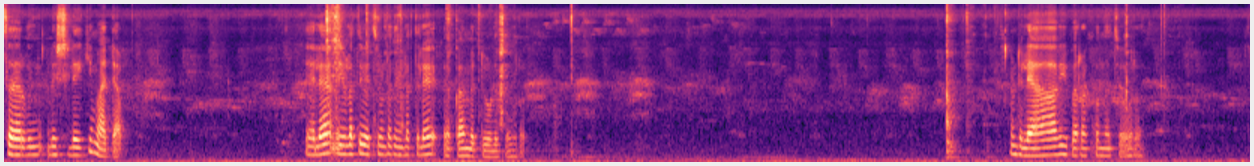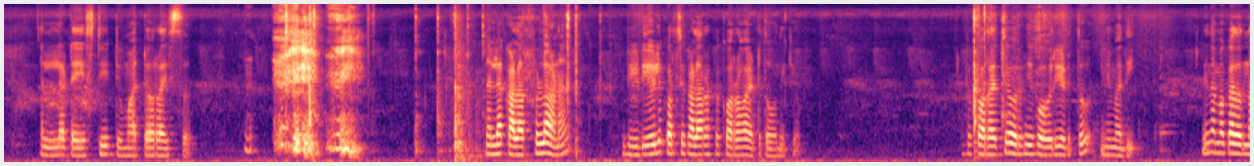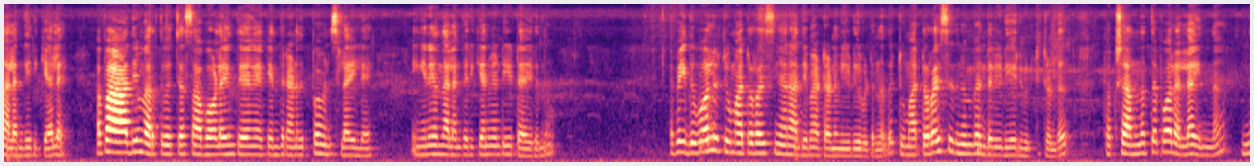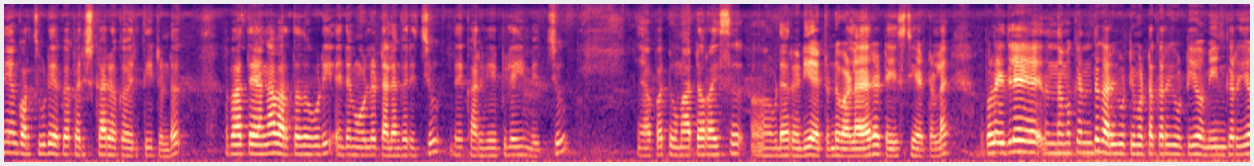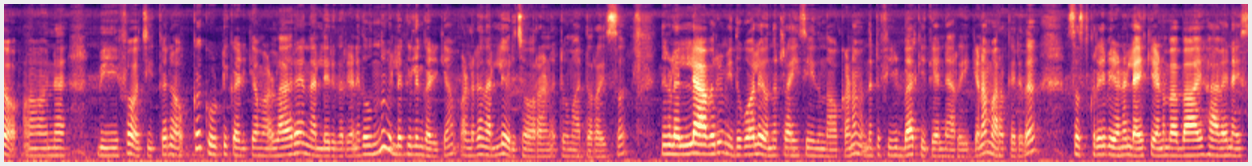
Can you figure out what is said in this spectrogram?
സെർവിങ് ഡിഷിലേക്ക് മാറ്റാം. ഇല നീളത്തിൽ വെച്ചുകൊണ്ട് നീളത്തിലേ വെക്കാൻ പറ്റുള്ളൂ ചോറ്. ഉണ്ടല്ലേ ആവി പിറക്കുന്ന ചോറ്. നല്ല ടേസ്റ്റി ടൊമാറ്റോ റൈസ് നല്ല കളർഫുള്ളാണ്. വീഡിയോയിൽ കുറച്ച് കളറൊക്കെ കുറവായിട്ട് തോന്നിക്കും. അപ്പോൾ കുറച്ച് ഒറിഞ്ഞ് കോരിയെടുത്തു ഇനി മതി. ഇനി നമുക്കതൊന്ന് അലങ്കരിക്കാം അല്ലേ? അപ്പോൾ ആദ്യം വറുത്ത് വെച്ച സബോളയും തേങ്ങയൊക്കെ എന്തിനാണെന്ന് ഇപ്പോൾ മനസ്സിലായില്ലേ? ഇങ്ങനെയൊന്ന് അലങ്കരിക്കാൻ വേണ്ടിയിട്ടായിരുന്നു. അപ്പോൾ ഇതുപോലെ ടൊമാറ്റോ റൈസ് ഞാൻ ആദ്യമായിട്ടാണ് വീഡിയോ വിടുന്നത്. ടൊമാറ്റോ റൈസ് ഇതിനു മുമ്പ് എന്റെ വീഡിയോയിൽ വിട്ടിട്ടുണ്ട്. പക്ഷെ അന്നത്തെ പോലല്ല ഇന്ന്. ഇന്ന് ഞാൻ കുറച്ചുകൂടിയൊക്കെ പരിഷ്കാരമൊക്കെ വരുത്തിയിട്ടുണ്ട്. അപ്പോൾ ആ തേങ്ങ വറുത്തത് കൂടി എന്റെ മുകളിലിട്ട് അലങ്കരിച്ചു ഇതേ കറിവേപ്പിലയും വെച്ചു. അപ്പോൾ ടൊമാറ്റോ റൈസ് ഇവിടെ റെഡി ആയിട്ടുണ്ട്. വളരെ ടേസ്റ്റി ആയിട്ടുള്ള. അപ്പോൾ ഇതിൽ നമുക്ക് എന്ത് കറി കൂട്ടി? മുട്ടക്കറി കൂട്ടിയോ? മീൻ കറിയോ? പിന്നെ ബീഫോ ചിക്കനോ ഒക്കെ കൂട്ടി കഴിക്കാം. വളരെ നല്ലൊരു കറിയാണ്. ഇതൊന്നുമില്ലെങ്കിലും കഴിക്കാം. വളരെ നല്ലൊരു ചോറാണ് ടൊമാറ്റോ റൈസ് നിങ്ങളെല്ലാവരും ഇതുപോലെ ഒന്ന് ട്രൈ ചെയ്ത് നോക്കണം. എന്നിട്ട് ഫീഡ്ബാക്കൊക്കെ എന്നെ അറിയിക്കണം. മറക്കരുത്. സബ്സ്ക്രൈബ് ചെയ്യണം ലൈക്ക് ചെയ്യണം. Bye have A nice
